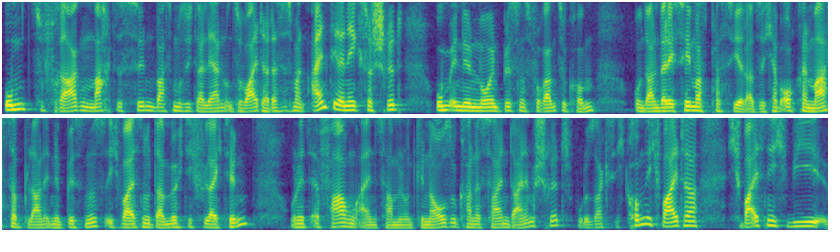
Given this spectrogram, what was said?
um zu fragen, macht es Sinn, was muss ich da lernen und so weiter. Das ist mein einziger nächster Schritt, um in dem neuen Business voranzukommen. Und dann werde ich sehen, was passiert. Also ich habe auch keinen Masterplan in dem Business. Ich weiß nur, da möchte ich vielleicht hin und jetzt Erfahrung einsammeln. Und genauso kann es sein in deinem Schritt, wo du sagst, ich komme nicht weiter, ich weiß nicht, wie,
